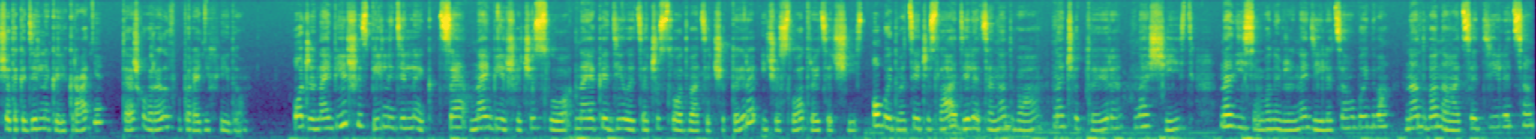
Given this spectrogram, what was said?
Що таке дільники і кратні, теж говорили в попередніх відео. Отже, найбільший спільний дільник це найбільше число, на яке ділиться число 24 і число 36. Обидва ці числа діляться на 2, на 4, на 6, на 8 вони вже не діляться обидва, на 12 діляться.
